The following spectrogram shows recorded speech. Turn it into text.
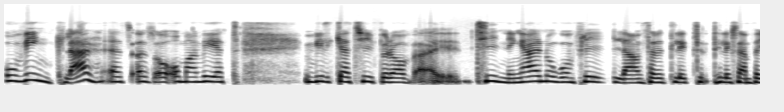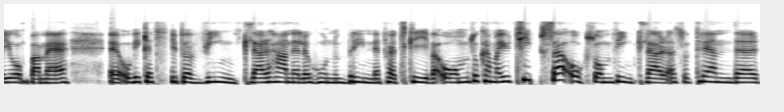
och vinklar. Alltså, alltså, om man vet vilka typer av eh, tidningar någon frilansare till, till exempel jobbar med eh, och vilka typer av vinklar han eller hon brinner för att skriva om. Då kan man ju tipsa också om vinklar, alltså trender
